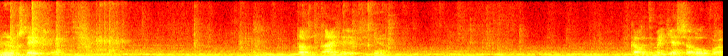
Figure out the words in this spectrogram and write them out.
Nu nog steeds, hè? Dat het het einde is? Ja. Ik had het er met Jesse over.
